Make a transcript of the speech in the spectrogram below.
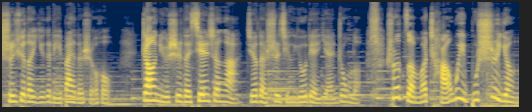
持续了一个礼拜的时候，张女士的先生啊觉得事情有点严重了，说怎么肠胃不适应，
